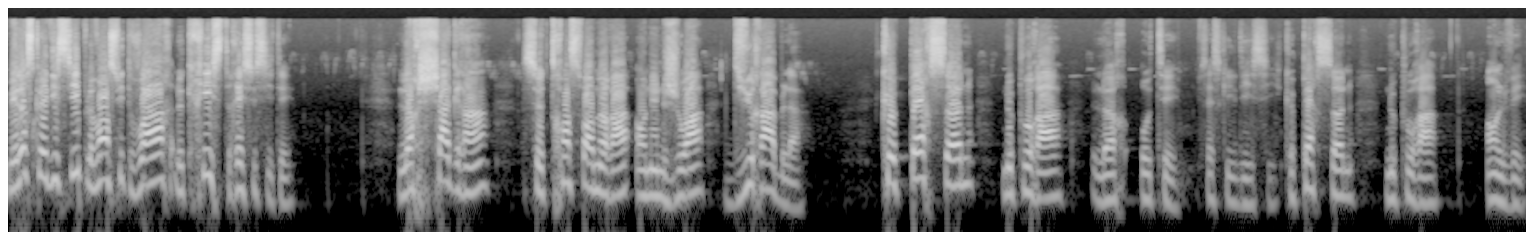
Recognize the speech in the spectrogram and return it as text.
Mais lorsque les disciples vont ensuite voir le Christ ressuscité, leur chagrin se transformera en une joie durable que personne ne pourra leur ôter. C'est ce qu'il dit ici, que personne ne pourra enlever.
